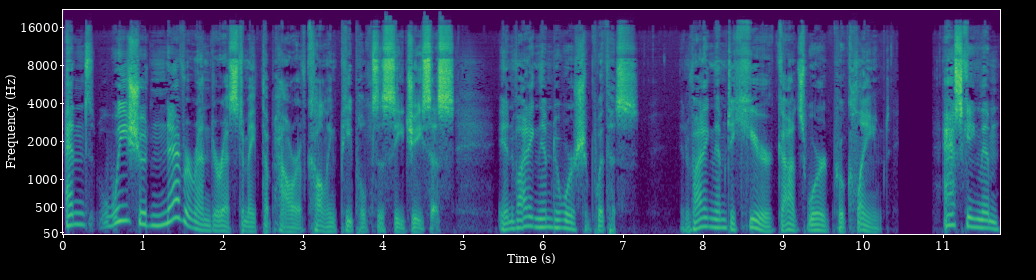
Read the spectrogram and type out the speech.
And we should never underestimate the power of calling people to see Jesus, inviting them to worship with us, inviting them to hear God's Word proclaimed, asking them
